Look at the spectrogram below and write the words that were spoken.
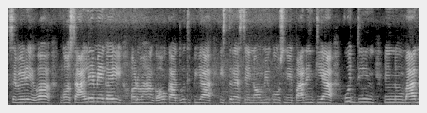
सवेरे वह गौशाले में गई और वहाँ गौ का दूध पिया। इस तरह से नवमी को उसने पालन किया। कुछ दिन बाद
